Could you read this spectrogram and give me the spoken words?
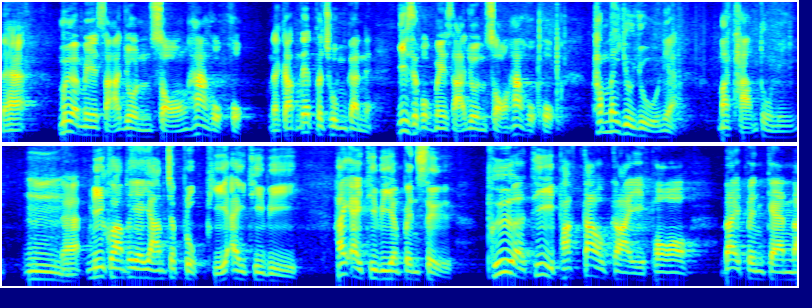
นะฮะเมื่อเมษายน 2566 นะครับเนี่ยประชุมกันเนี่ย 26 เมษายน 2566ทำไมอยู่ๆเนี่ยมาถามตรงนี้อืมนะฮะมีความพยายามจะปลุกผีไอทีวีให้ไอทีวียังเป็นสื่อ เพื่อที่พักก้าวไกลพอ ได้เป็นแกนน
